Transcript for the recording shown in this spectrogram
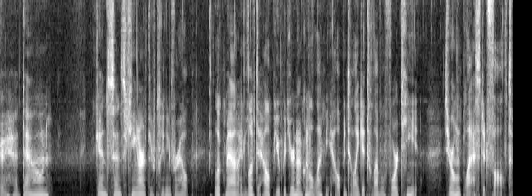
Okay, head down. Again, sends King Arthur pleading for help. Look, man, I'd love to help you, but you're not going to let me help until I get to level 14. It's your own blasted fault.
